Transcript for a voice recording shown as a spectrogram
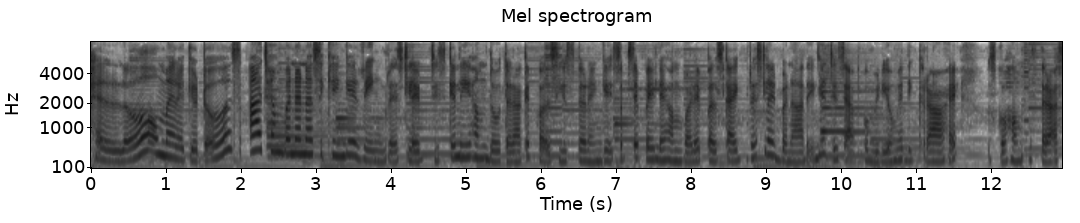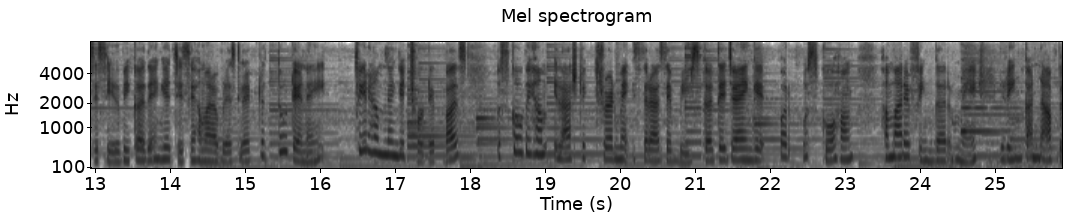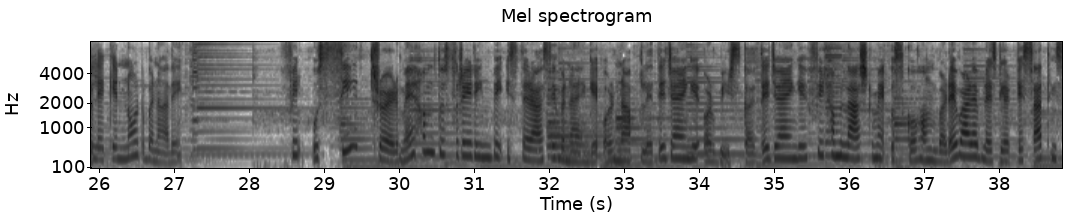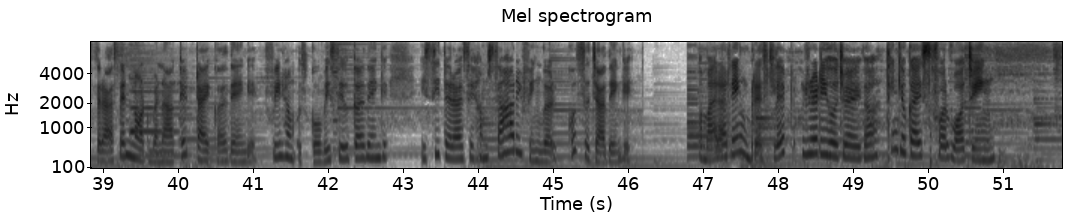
Hello मेरे क्यूटोस आज हम बनाना सीखेंगे रिंग ब्रेसलेट जिसके लिए हम दो तरह के पर्स यूज़ करेंगे। सबसे पहले हम बड़े पर्स का एक ब्रेसलेट बना देंगे, जैसे आपको वीडियो में दिख रहा है। उसको हम इस तरह से सील भी कर देंगे, जिससे हमारा ब्रेसलेट टूटे नहीं। फिर हम लेंगे छोटे पर्स उसको भी हम इलास्टिक थ्रेड में इस तरह से बीट्स करते जाएँगे और उसको हम हमारे फिंगर में रिंग का नाप लेके नोट बना देंगे फिर उसी थ्रेड में हम दूसरे रिंग भी इस तरह से बनाएँगे और नाप लेते जाएँगे और बीट्स करते जाएँगे। फिर हम लास्ट में उसको हम बड़े बड़े ब्रेसलेट के साथ इस तरह से नोट बना के टाई कर देंगे। फिर हम उसको भी सील कर देंगे। इसी तरह से हम सारी फिंगर को सजा देंगे। हमारा रिंग ब्रेसलेट रेडी हो जाएगा। Thank you guys for watching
